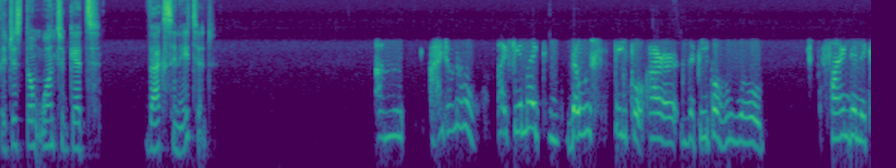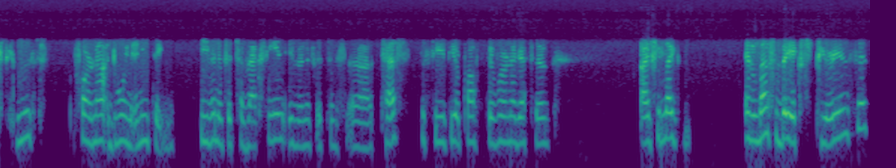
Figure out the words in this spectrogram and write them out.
They just don't want to get vaccinated. Um, I don't know. I feel like those people are the people who will find an excuse for not doing anything, even if it's a vaccine, even if it's a uh, test to see if you're positive or negative. I feel like unless they experience it,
